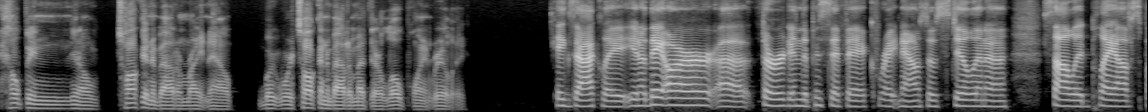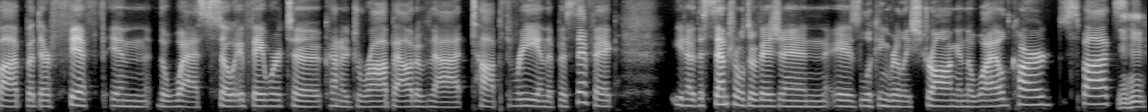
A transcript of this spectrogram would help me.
helping, you know, talking about them right now. We're we're talking about them at their low point, really. exactly. You know, they are uh, third in the Pacific right now, so still in a solid playoff spot, but they're fifth in the West. So if they were to kind of drop out of that top three in the Pacific, you know, the Central Division is looking really strong in the wild card spots. hmm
